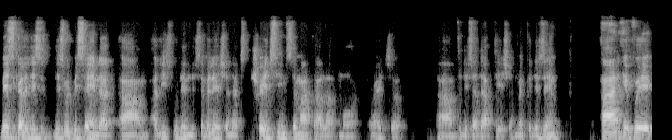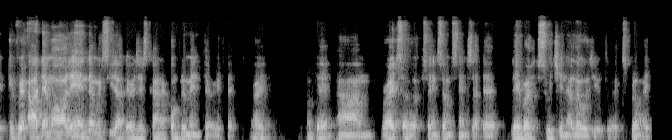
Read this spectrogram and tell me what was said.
basically, this is, this would be saying that um, at least within the simulation, that trade seems to matter a lot more, right? So um, to this adaptation mechanism. And if we if we add them all in, then we see that there's this kind of complementary effect, right? Okay, um, right. So so in some sense that the labor switching allows you to exploit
